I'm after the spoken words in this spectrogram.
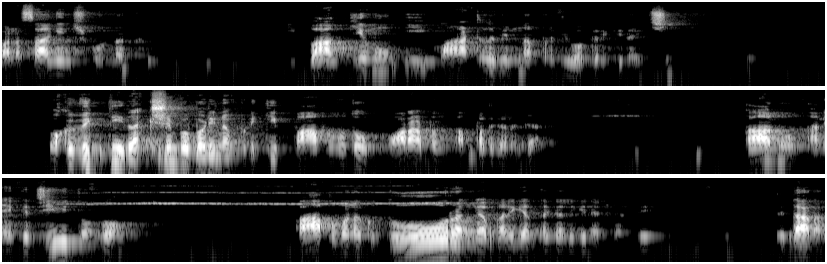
కొనసాగించుకున్నట్లు ఈ భాగ్యము ఈ మాటలు విన్న ప్రతి ఒక్కరికి దయచేయండి ఒక వ్యక్తి రక్షింపబడినప్పటికీ పాపముతో పోరాటం తప్పదు కనుక తాను తన యొక్క జీవితంలో పాపమునకు దూరంగా పరిగెత్తగలిగినటువంటి విధానం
